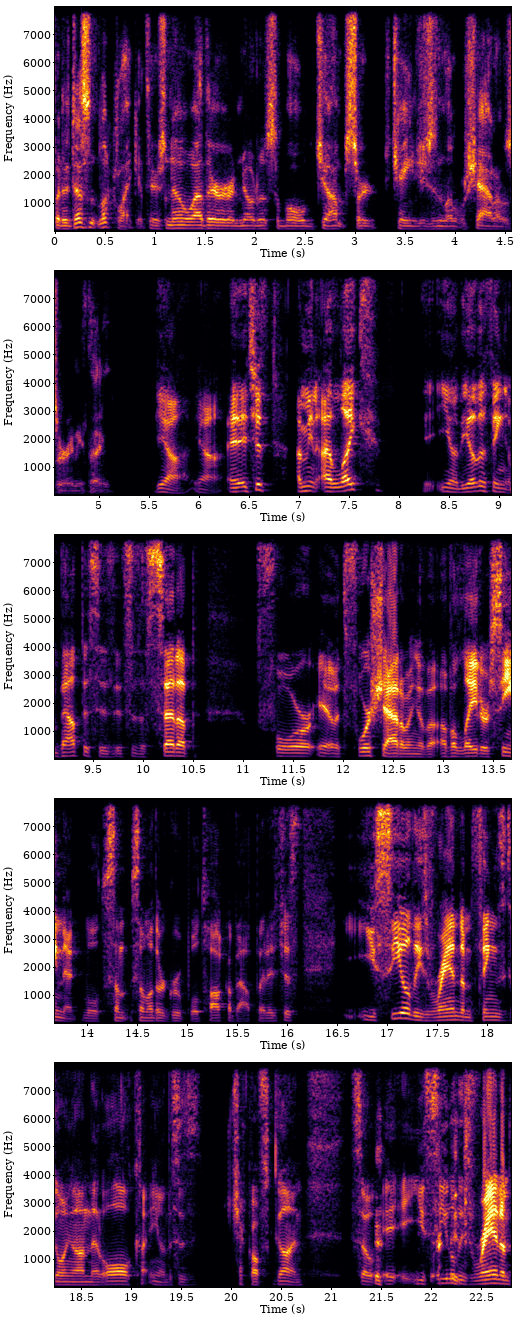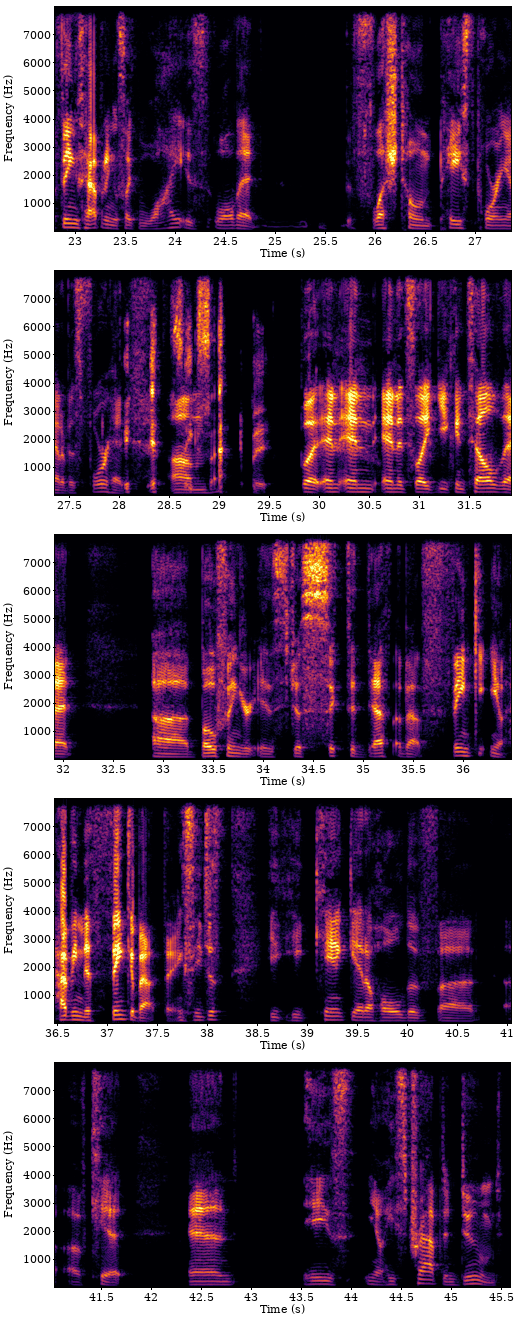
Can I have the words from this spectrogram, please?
but it doesn't look like it. There's no other noticeable jumps or changes in little shadows or anything. Yeah, yeah, and it's just, I mean, I like, you know, the other thing about this is this is a setup for, you know, it's foreshadowing of a of a later scene that will some some other group will talk about, but it's just you see all these random things going on that all, you know, this is Chekhov's gun, so it, you see all these random things happening. It's like, why is all that flesh tone paste pouring out of his forehead? yes, Um, exactly but and and and it's like you can tell that uh bowfinger is just sick to death about thinking you know having to think about things he just he he can't get a hold of uh of kit and he's you know he's trapped and doomed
